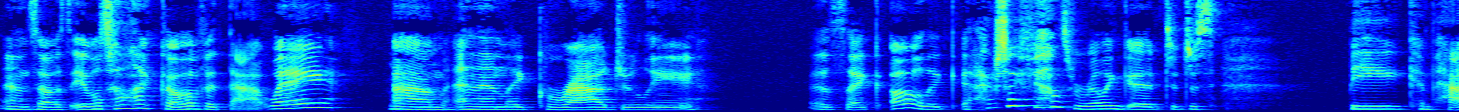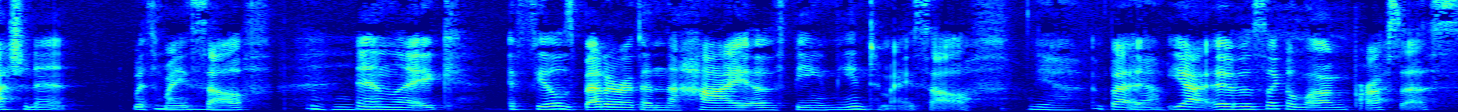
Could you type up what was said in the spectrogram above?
And so mm-hmm. I was able to let go of it that way. Um, mm-hmm. and then like gradually it's like, oh, like it actually feels really good to just be compassionate with mm-hmm. myself. Mm-hmm. And like it feels better than the high of being mean to myself. Yeah. But Yeah. yeah, it was like a long process,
